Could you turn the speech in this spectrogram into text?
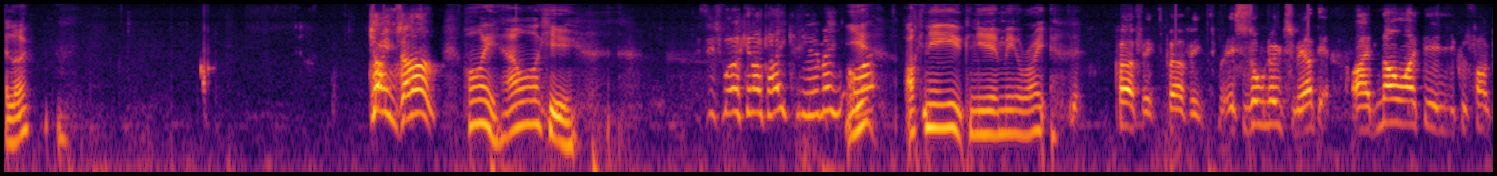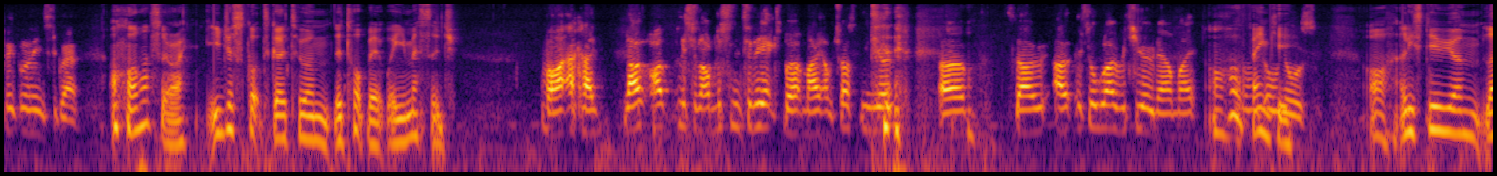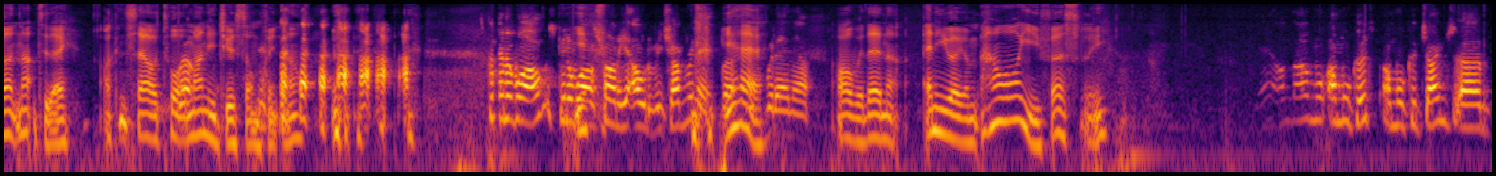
Hello. James, hello. Hi, how are you? Is this working okay? Can you hear me? All yeah, right? I can hear you. Can you hear me all right? Perfect, perfect. This is all new to me. I, di- I had no idea you could find people on Instagram. Oh, that's all right. You just got to go to um the top bit where you message. Right, okay. No, I, listen, I'm listening to the expert, mate. I'm trusting you. um, so uh, it's all over to you now, mate. Oh, all- thank all you. Yours. Oh, at least you um learnt that today. I can say I taught Well- a manager something now. It's been a while. It's been a while Yeah. trying to get hold of each other, isn't it? But Yeah. we're there now. oh, we're there now. Anyway, um, how are you? Firstly. Yeah, I'm, I'm, all, I'm all good. I'm all good, James. Um,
